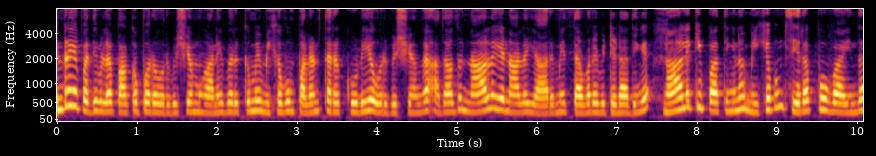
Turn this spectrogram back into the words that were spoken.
இன்றைய பதிவில் பார்க்க போகிற ஒரு விஷயம் உங்கள் அனைவருக்குமே மிகவும் பலன் தரக்கூடிய ஒரு விஷயங்க. அதாவது நாளைய நாளை யாருமே தவற விட்டுடாதீங்க. நாளைக்கு பார்த்தீங்கன்னா மிகவும் சிறப்பு வாய்ந்த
